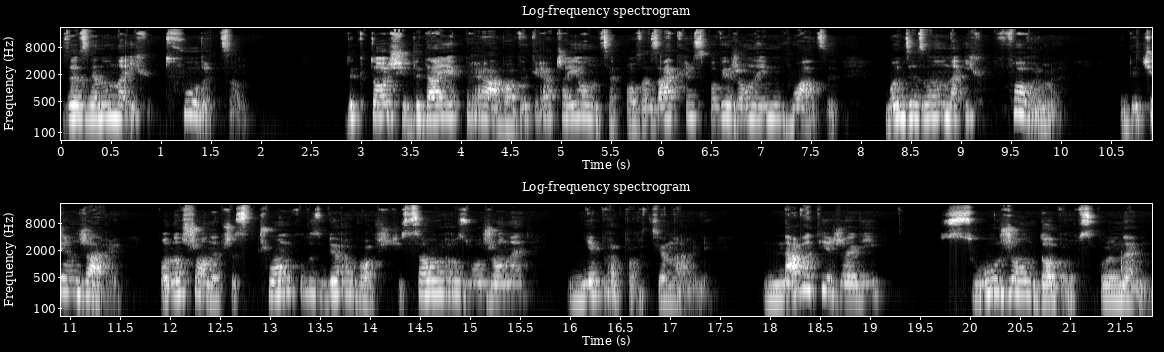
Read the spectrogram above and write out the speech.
ze względu na ich twórcę, gdy ktoś wydaje prawa wykraczające poza zakres powierzonej mu władzy, bądź ze względu na ich formę, gdy ciężary ponoszone przez członków zbiorowości są rozłożone nieproporcjonalnie, nawet jeżeli służą dobru wspólnemu.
